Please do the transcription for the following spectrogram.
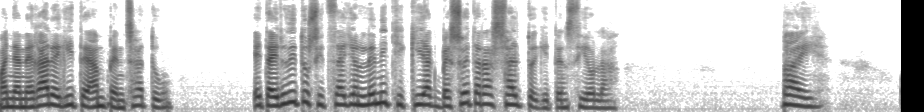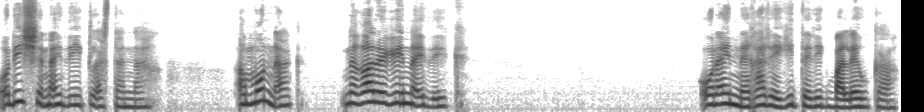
Baina negar egitean pentsatu, eta iruditu zitzaion leni txikiak besoetara salto egiten ziola. Bai, hori nahi dik lastana. Amonak, negar egin nahi dik. Orain negar egiterik baleuka.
